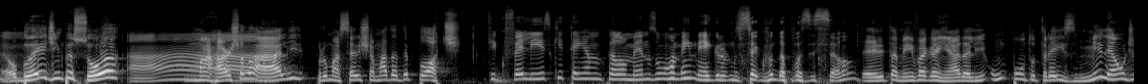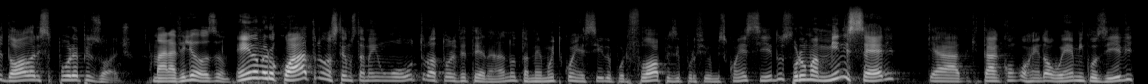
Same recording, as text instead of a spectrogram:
É o Blade em pessoa, Ah. Mahershala Ali, por uma série chamada The Plot. Fico feliz que tenha pelo menos um homem negro no segunda posição. Ele também vai ganhar ali 1,3 milhão de dólares por episódio. Maravilhoso. Em número 4, nós temos também um outro ator veterano, também muito conhecido por flops e por filmes conhecidos, por uma minissérie, que é está concorrendo ao Emmy, inclusive.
